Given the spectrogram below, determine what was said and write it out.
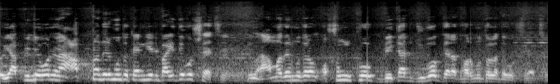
ওই আপনি যে বললেন, আপনাদের মতো ক্যান্ডিডেট বাড়িতে বসে আছে। আমাদের মতো অসংখ্য বেকার যুবক যারা ধর্মতলাতে বসে আছে।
